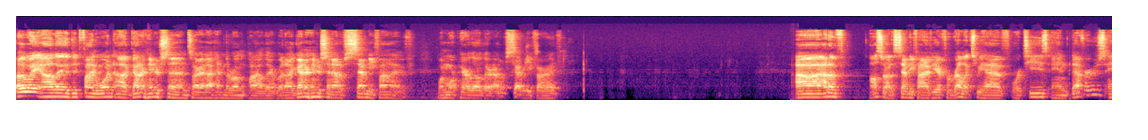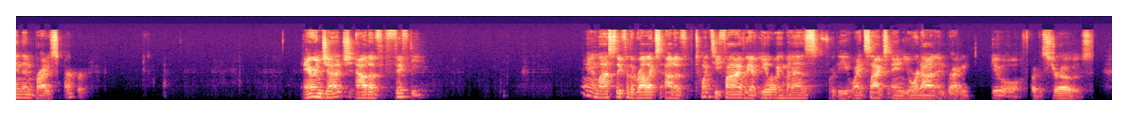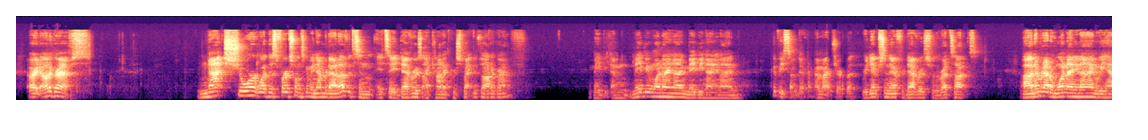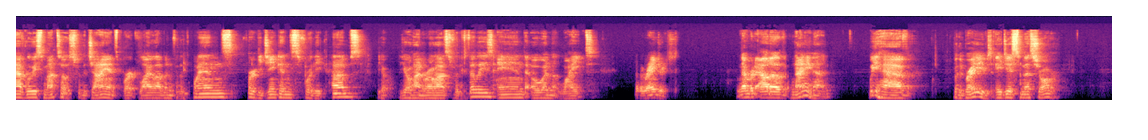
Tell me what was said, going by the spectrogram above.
By the way, uh, did find one. Uh, Gunnar Henderson. Sorry, I had in the wrong pile there. But uh, Gunnar Henderson out of 75. One more parallel there out of 75. Uh, out of also out of 75 here for relics, we have Ortiz and Devers, and then Bryce Harper. Aaron Judge out of 50. And lastly, for the relics, out of 25, we have Eloy Jimenez for the White Sox and Yordan and Bregman duel for the Stros. All right, autographs. Not sure what this first one's gonna be numbered out of. It's an it's a Devers iconic perspective autograph. Maybe I mean maybe 199, maybe 99. Could be something different. I'm not sure. But redemption there for Devers for the Red Sox. Uh, numbered out of 199, we have Luis Matos for the Giants, Bert Blyleven for the Twins, Fergie Jenkins for the Cubs, Johan Rojas for the Phillies, and Owen White for the Rangers. Numbered out of 99, we have for the Braves, AJ Smith Shore.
